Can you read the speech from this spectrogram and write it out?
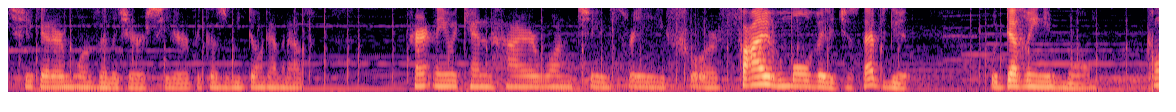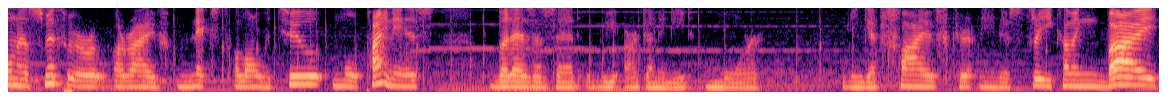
to gather more villagers here because we don't have enough. Currently we can hire one, two, three, four, five more villages. That's good. We definitely need more. Colonel Smith will arrive next along with two more pioneers. But as I said, we are gonna need more we can get five. Currently, there's three coming by.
